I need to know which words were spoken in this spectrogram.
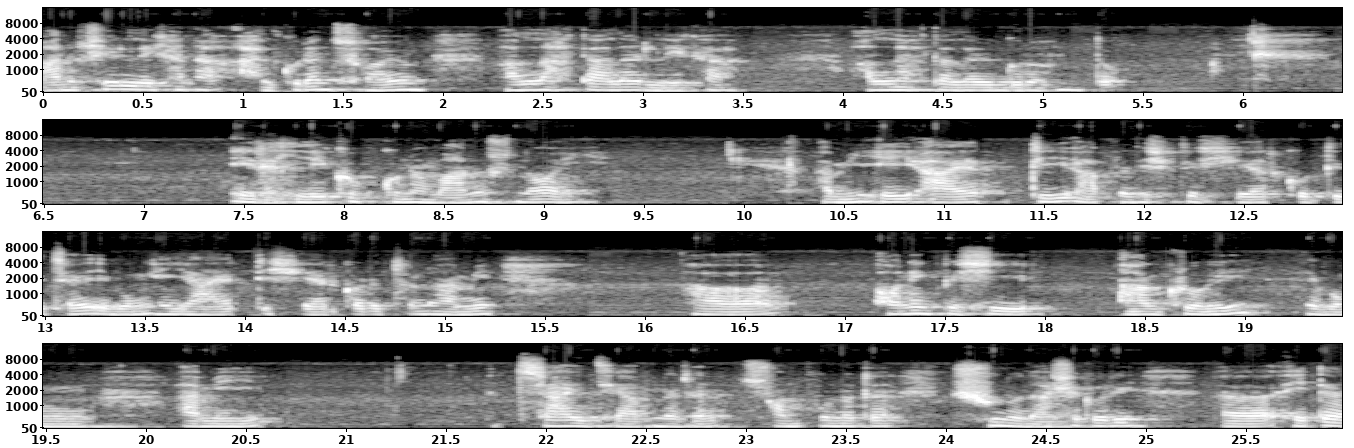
মানুষের লেখা না। আল কোরআন স্বয়ং আল্লাহ তাআলার লেখা, আল্লাহ তালার গ্রন্থ। এর লেখক কোনো মানুষ নয়। আমি এই আয়াতটি আপনাদের সাথে শেয়ার করতে চাই এবং এই আয়াতটি শেয়ার করার জন্য আমি অনেক বেশি আগ্রহী এবং আমি চাই যে আপনারা সম্পূর্ণটা শুনুন। আশা করি এটা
